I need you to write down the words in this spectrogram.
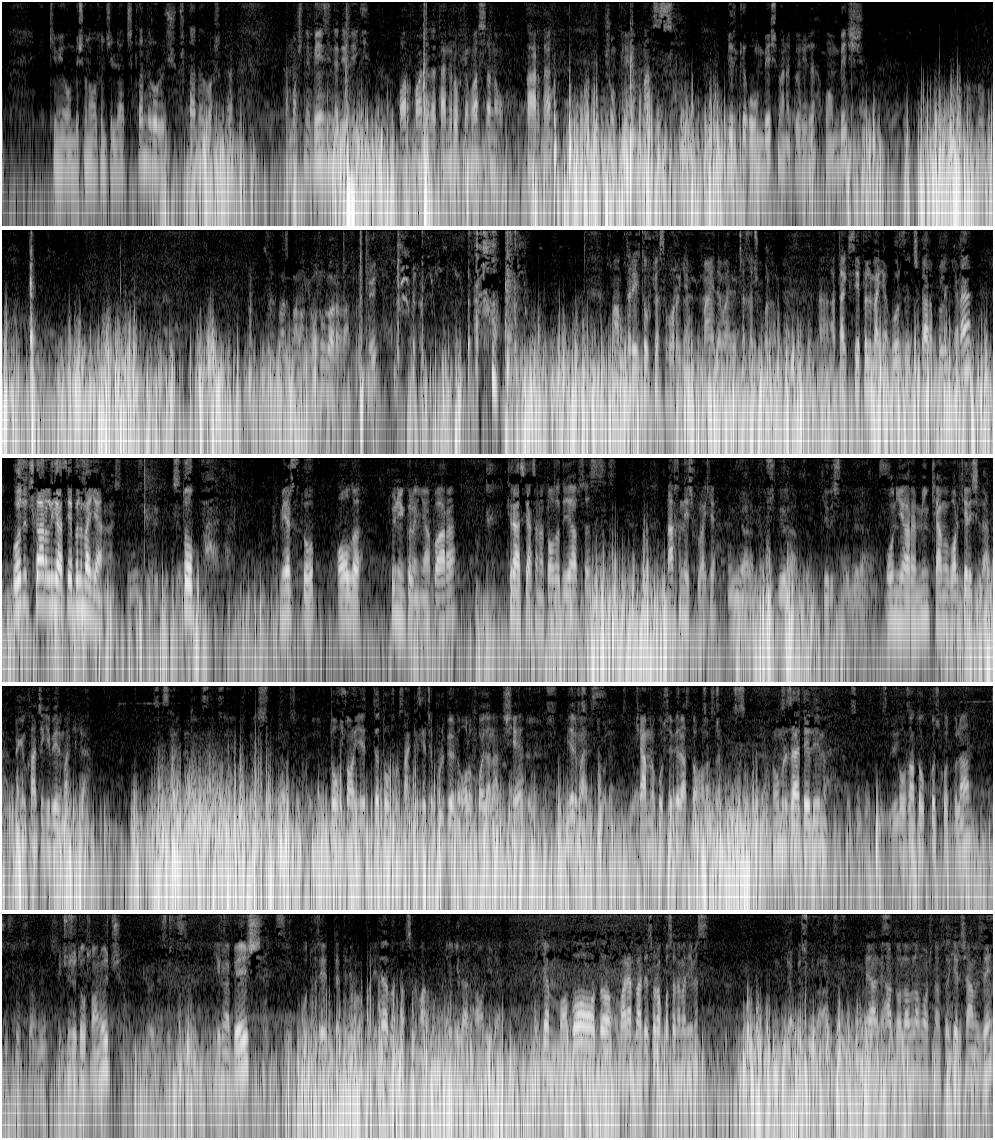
ikki ming o'n besh o'n oltinchi yillarda chiqqan ruli tushib chiqadi boshqa mashina benzinda dedik. Orqa oynada tonirovka emas anavi parda. Shumka ham emas belka o'n besh mana ko'ringlar o'n besh bilan turibdi. Mana bitta rektovkasi bor ekan. Mayda mayda chaqa chuqalar atak sepilmagan. O'zi chiqarib qilingan a o'zi chiqarilgan sepilmagan. Stop. Mer stop. Oldi. Tuning qilingan fara. Kraskasini toza deyapsiz narxi nechi pul aka? O'n yarimga tushib beramiz kelishtirib beramiz. O'n yarim ming kami bor kelishiladi. Bugun qanchaga bermadinglar to'qson yetti to'qson sakkizgacha pul berdi. Olib foydalanishga bermadingiz kamini qo'shsa berasiz xudo xohlasa nomeringizni aytaylikmi to'qson to'qqizlik to'qson to'qqiz kod bilan uch yuz to'qson uch uch yuz to'qson uch yigirma besh o'ttiz yetti telefon qilinglar batafsil ma'lumotini egalaridan olinglar. Aka mabodo variant batida so'rab qolsa nima deymiz? Realniy xaridorlar bilan moshina ustida kelishamiz deng.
